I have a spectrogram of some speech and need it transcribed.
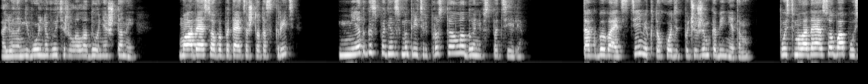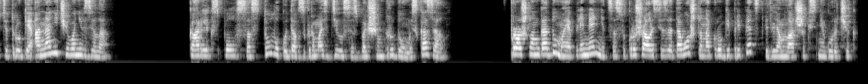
Алена невольно вытерла ладони о штаны. «Молодая особа пытается что-то скрыть?» «Нет, господин смотритель, просто ладони вспотели». «Так бывает с теми, кто ходит по чужим кабинетам. Пусть молодая особа опустит руки, она ничего не взяла». Карлик сполз со стула, куда взгромоздился с большим трудом, и сказал прошлом году моя племянница сокрушалась из-за того, что на круге препятствий для младших снегурочек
